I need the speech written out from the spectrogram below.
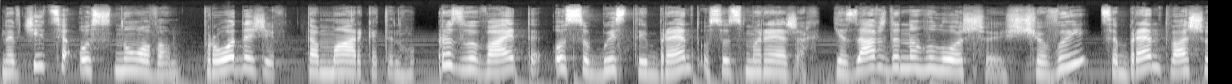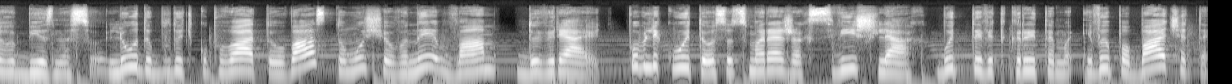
Навчіться основам продажів та маркетингу. Розвивайте особистий бренд у соцмережах. Я завжди наголошую, що ви це бренд вашого бізнесу. Люди будуть купувати у вас, тому що вони вам довіряють. Публікуйте у соцмережах свій шлях, будьте відкритими, і ви побачите,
